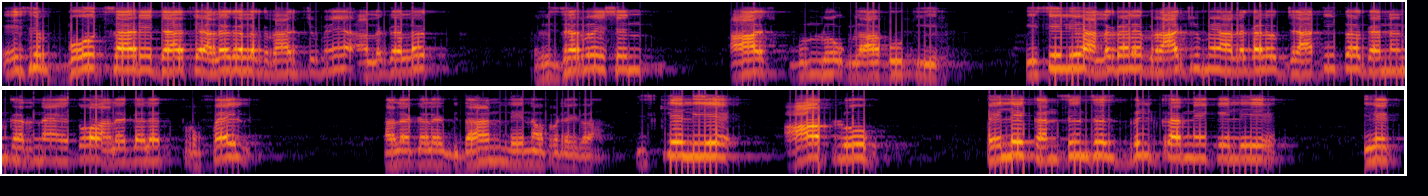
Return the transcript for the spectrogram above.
ऐसे बहुत सारे जाति अलग अलग राज्य में अलग अलग रिजर्वेशन आज उन लोग लागू किए। इसीलिए अलग अलग राज्य में अलग अलग जाति का गणन करना है तो अलग अलग प्रोफ़ाइल अलग अलग विधान लेना पड़ेगा। इसके लिए आप लोग पहले कंसेंसस बिल्ड करने के लिए एक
